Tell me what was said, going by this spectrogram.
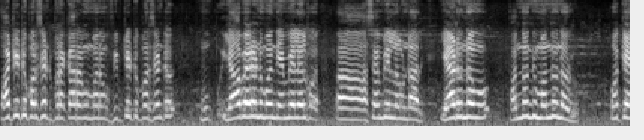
ఫార్టీ టూ పర్సెంట్ ప్రకారం మనం ఫిఫ్టీ టూ పర్సెంట్ యాభై రెండు మంది ఎమ్మెల్యేలు అసెంబ్లీలో ఉండాలి. ఏడున్నాము పంతొమ్మిది మంది ఉన్నారు. ఓకే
